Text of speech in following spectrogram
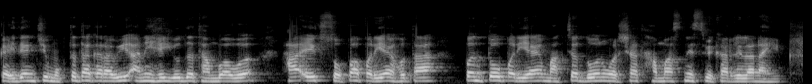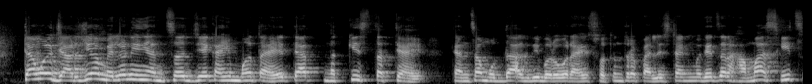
कैद्यांची मुक्तता करावी आणि हे युद्ध थांबवावं हा एक सोपा पर्याय होता पण तो पर्याय मागच्या दोन वर्षात हमासने स्वीकारलेला नाही. त्यामुळे जॉर्जिया मेलोनी यांचं जे काही मत आहे त्यात नक्कीच तथ्य आहे. त्यांचा मुद्दा अगदी बरोबर आहे. स्वतंत्र पॅलेस्टाईनमध्ये जर हमास हीच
